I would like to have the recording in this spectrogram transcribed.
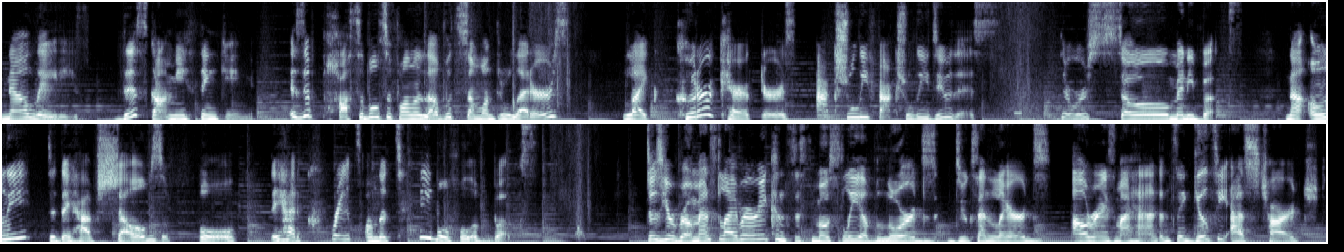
Now, ladies, this got me thinking is it possible to fall in love with someone through letters? Like, could our characters actually factually do this? There were so many books. Not only did they have shelves full, they had crates on the table full of books. Does your romance library consist mostly of lords, dukes, and lairds? I'll raise my hand and say guilty as charged.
